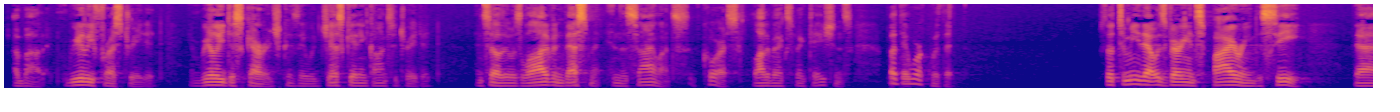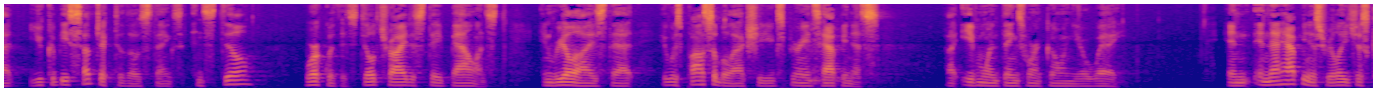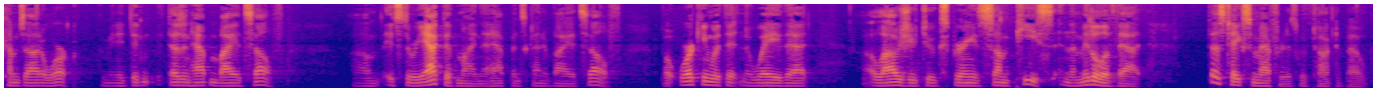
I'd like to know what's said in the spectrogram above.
about it, really frustrated, and really discouraged because they were just getting concentrated. And so there was a lot of investment in the silence, of course, a lot of expectations, but they work with it. So to me, that was very inspiring to see that you could be subject to those things and still work with it, still try to stay balanced, and realize that it was possible actually to experience happiness uh, even when things weren't going your way. And, and that happiness really just comes out of work. I mean, it, didn't, it doesn't happen by itself. Um, it's the reactive mind that happens kind of by itself. But working with it in a way that allows you to experience some peace in the middle of that does take some effort, as we've talked about.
